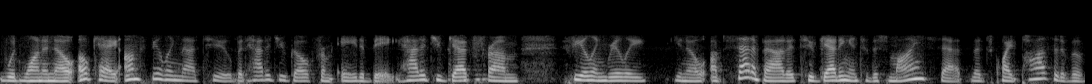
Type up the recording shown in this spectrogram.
would want to know, okay, I'm feeling that too, but how did you go from A to B? How did you get mm-hmm. from feeling really you know, upset about it to getting into this mindset that's quite positive of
